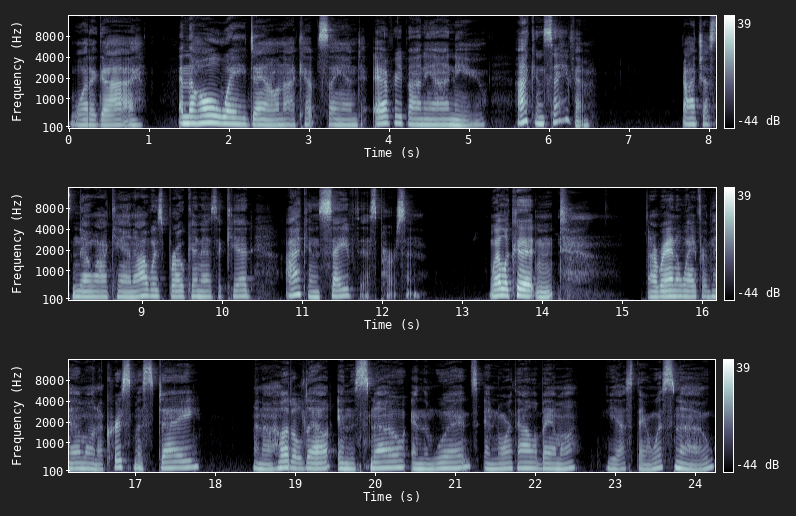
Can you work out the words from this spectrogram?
What a guy. And the whole way down, I kept saying to everybody I knew, I can save him. I just know I can. I was broken as a kid. I can save this person. Well, I couldn't. I ran away from him on a Christmas day and I huddled out in the snow in the woods in North Alabama. Yes, there was snow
